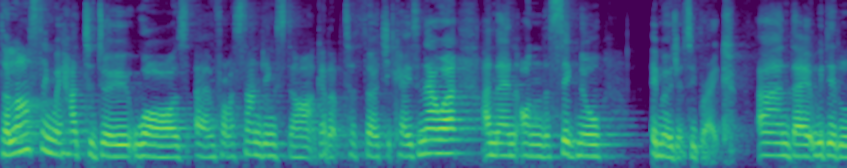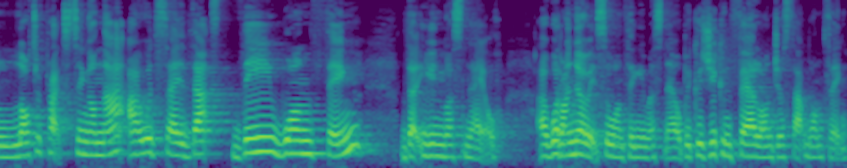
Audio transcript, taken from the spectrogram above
The last thing we had to do was um, from a standing start, get up to 30 k's an hour, and then on the signal, emergency brake. And they, we did a lot of practicing on that. I would say that's the one thing that you must nail. Uh, what I know it's the one thing you must nail because you can fail on just that one thing.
